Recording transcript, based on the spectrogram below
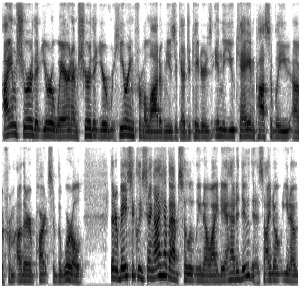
I am sure that you're aware, and I'm sure that you're hearing from a lot of music educators in the UK and possibly uh, from other parts of the world that are basically saying, I have absolutely no idea how to do this. I don't, you know,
